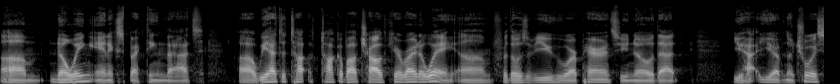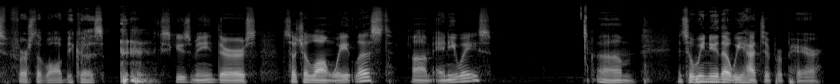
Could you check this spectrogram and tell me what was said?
um, knowing and expecting that, uh, we had to t- talk about childcare right away. Um, for those of you who are parents, you know that you ha- you have no choice. First of all, because excuse me, there's such a long wait list. Um, anyways, um, and so we knew that we had to prepare.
